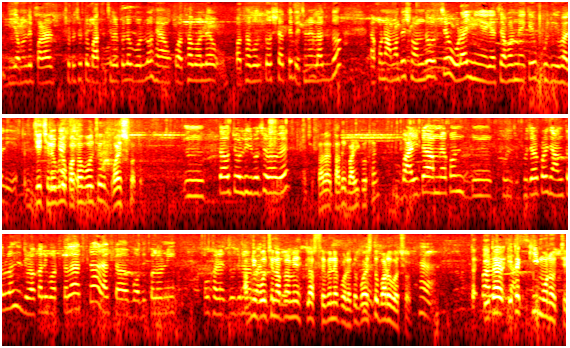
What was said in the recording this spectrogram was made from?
দিয়ে আমাদের পাড়ার ছোট ছোট বাচ্চা ছেলে পেলে বলল হ্যাঁ ও কথা বলে কথা বলতো ওর সাথে পেছনে লাগতো এখন আমাদের সন্দেহ হচ্ছে ওরাই নিয়ে গেছে আমার মেয়েকে ভুলিয়ে ভালিয়ে। যে ছেলেগুলো কথা বলছে ওর বয়স কত? তাও চল্লিশ বছর হবে। আচ্ছা তারা তাদের বাড়ি কোথায়? বাড়িটা আমরা এখন খোঁজার পরে জানতে পারলাম যে জোড়াকালী বটতলা একটা আর একটা ববি কলোনি ওখানে দুজনের আপনি বলছেন আপনার মেয়ে ক্লাস সেভেনে পড়ে তো বয়স তো বারো বছর। হ্যাঁ। এটা এটা কি মনে হচ্ছে?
